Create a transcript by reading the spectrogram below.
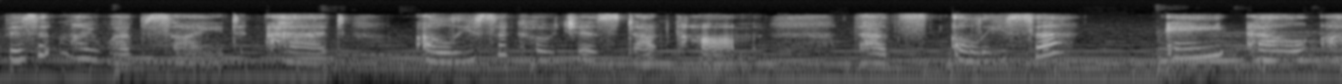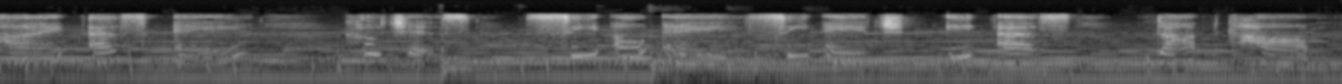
visit my website at alisacoaches.com. That's Alisa, A L I S A, coaches, C O A C H E S dot com.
